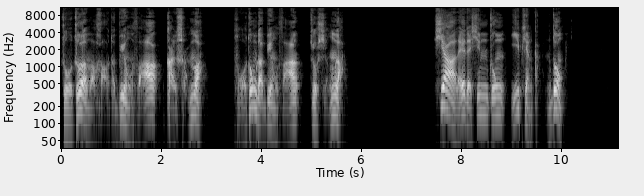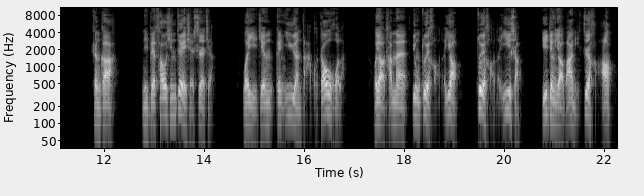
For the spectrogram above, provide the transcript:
住这么好的病房干什么？普通的病房就行了。”夏雷的心中一片感动。胜哥，你别操心这些事情，我已经跟医院打过招呼了，我要他们用最好的药、最好的医生，一定要把你治好。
